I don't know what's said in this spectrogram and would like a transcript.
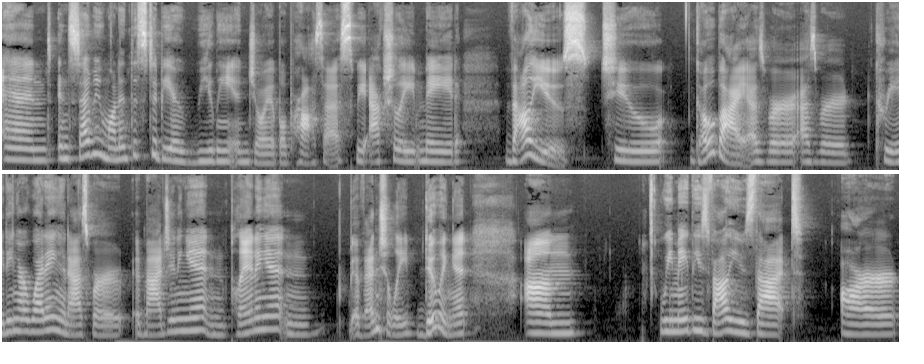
And instead, we wanted this to be a really enjoyable process. We actually made values to go by as we're as we're creating our wedding and as we're imagining it and planning it and eventually doing it. Um, we made these values that are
